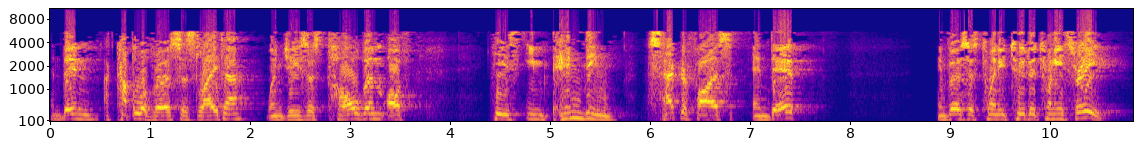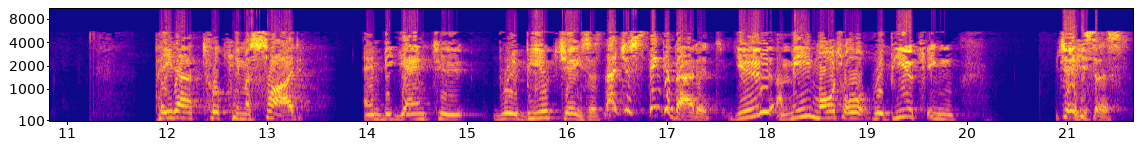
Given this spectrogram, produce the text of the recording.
And then a couple of verses later, when Jesus told them of his impending sacrifice and death, in verses 22 to 23, Peter took him aside and began to rebuke Jesus. Now just think about it. You, a mere mortal, rebuking Jesus.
